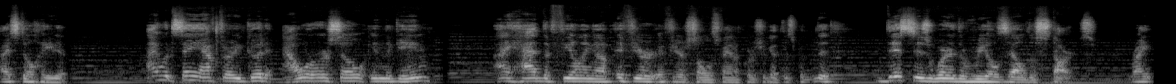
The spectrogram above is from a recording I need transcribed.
I still hate it. I would say after a good hour or so in the game, I had the feeling of if you're if you're a Souls fan, of course you'll get this, but the, this is where the real Zelda starts, right?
